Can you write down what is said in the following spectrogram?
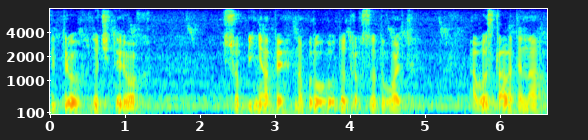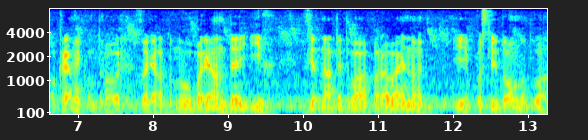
від 3 до 4, щоб підняти напругу до 300 вольт. Або ставити на окремий контролер заряду. Ну, Варіант, де їх з'єднати два паралельно і послідовно два,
